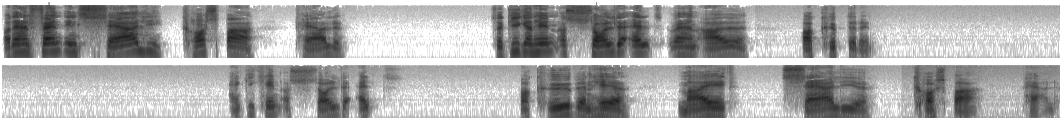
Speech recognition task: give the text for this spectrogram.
Og da han fandt en særlig kostbar perle, så gik han hen og solgte alt, hvad han ejede, og købte den. Han gik hen og solgte alt for at købe den her meget særlige, kostbare perle.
